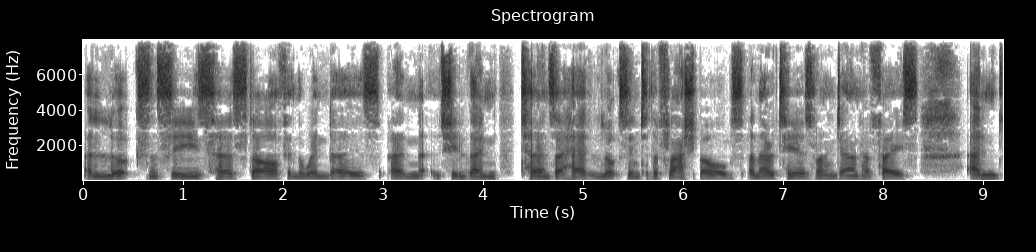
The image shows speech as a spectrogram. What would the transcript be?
and looks and sees her staff in the windows. And she then turns her head and looks into the flashbulbs, and there are tears running down her face. And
